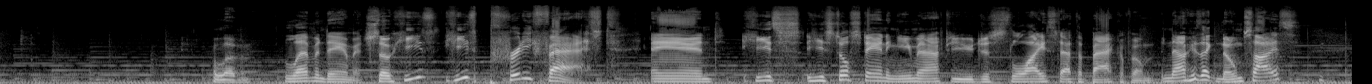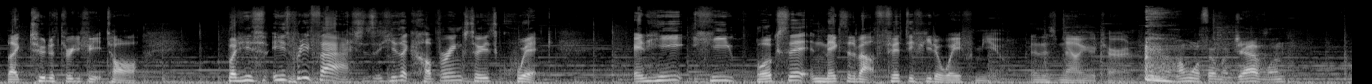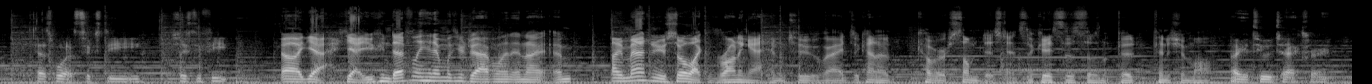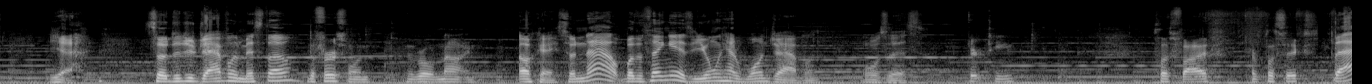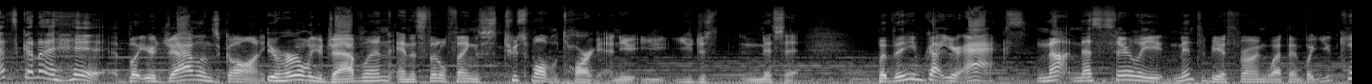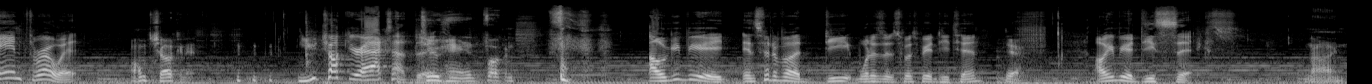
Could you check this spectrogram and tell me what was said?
11. 11 damage. So he's he's pretty fast and he's he's still standing even after you just sliced at the back of him. Now he's like gnome size, like 2 to 3 feet tall. But he's he's pretty fast. He's, he's like hovering so he's quick. And he he books it and makes it about 50 feet away from you. And it's now your turn. I'm to throw my javelin. That's what, 60, 60 feet? Uh, yeah, yeah, you can definitely hit him with your javelin, and I, um, I imagine you're still like running at him too, right, to kind of cover some distance in case this doesn't fi- finish him off. I get two attacks, right? Yeah. So did your javelin miss though? The first one, I rolled nine. Okay, so now, but the thing is, you only had one javelin. What was this? 13. Plus five, or plus six. That's gonna hit, but your javelin's gone. You hurl your javelin, and this little thing's too small of a target, and you, you, you just miss it. But then you've got your axe, not necessarily meant to be a throwing weapon, but you can throw it. I'm chucking it. You chuck your axe at this. Two handed fucking. I'll give you a instead of a D. What is it supposed to be a D10? Yeah. I'll give you a D6. Nine.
